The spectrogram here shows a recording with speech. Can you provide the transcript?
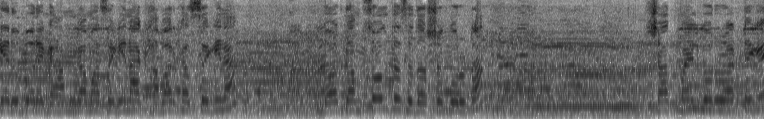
নাকের উপরে ঘাম ঘাম আছে কিনা, খাবার খাচ্ছে কিনা, দরদাম চলতেছে দর্শক গরুটা। সাত মাইল গরুর হাট থেকে।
